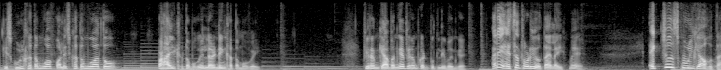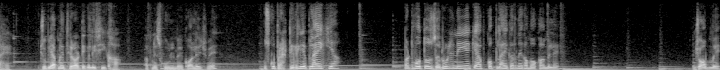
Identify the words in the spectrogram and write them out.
कि स्कूल खत्म हुआ कॉलेज खत्म हुआ तो पढ़ाई खत्म हो गई लर्निंग खत्म हो गई। फिर हम क्या बन गए? फिर हम कठपुतली बन गए। अरे, ऐसा थोड़ी होता है लाइफ में। एक्चुअल स्कूल क्या होता है? जो भी आपने थियोरटिकली सीखा अपने स्कूल में कॉलेज में, उसको प्रैक्टिकली अप्लाई किया। बट वो तो ज़रूरी नहीं है कि आपको अप्लाई करने का मौका मिले। जॉब में।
